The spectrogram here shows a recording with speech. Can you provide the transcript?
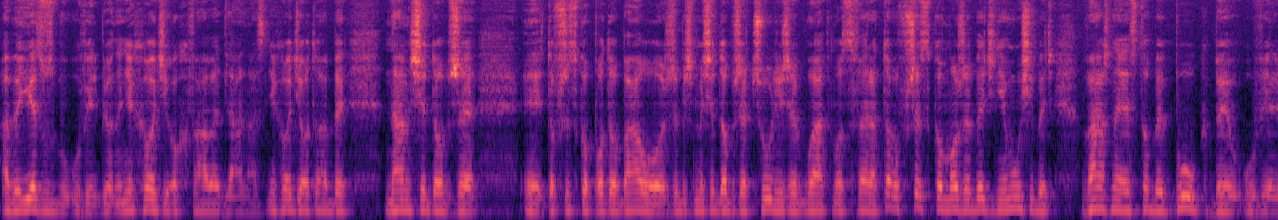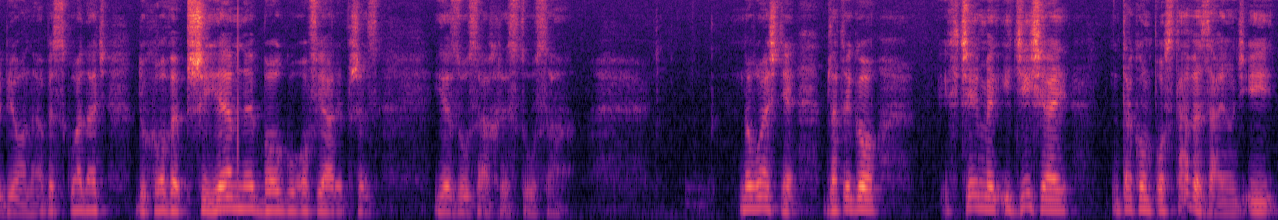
aby Jezus był uwielbiony. Nie chodzi o chwałę dla nas, nie chodzi o to, aby nam się dobrze to wszystko podobało, żebyśmy się dobrze czuli, żeby była atmosfera. To wszystko może być, nie musi być. Ważne jest to, by Bóg był uwielbiony, aby składać duchowe, przyjemne Bogu ofiary przez Jezusa Chrystusa. No właśnie, dlatego chcemy i dzisiaj taką postawę zająć i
